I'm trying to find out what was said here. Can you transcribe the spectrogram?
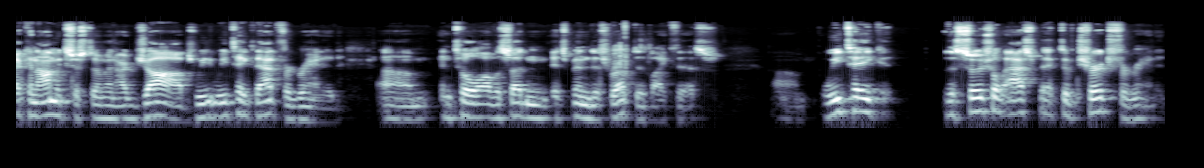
economic system and our jobs, we, we take that for granted um, until all of a sudden it's been disrupted like this. Um, we take the social aspect of church for granted,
